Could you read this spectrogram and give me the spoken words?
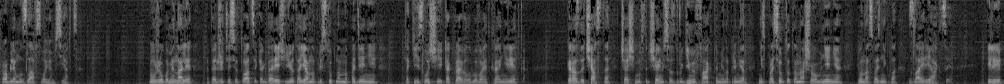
проблему зла в своем сердце. Мы уже упоминали, опять же, те ситуации, когда речь идет о явно преступном нападении. Такие случаи, как правило, бывают крайне редко. Гораздо часто, чаще мы встречаемся с другими фактами. Например, не спросил кто-то нашего мнения, и у нас возникла злая реакция. Или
